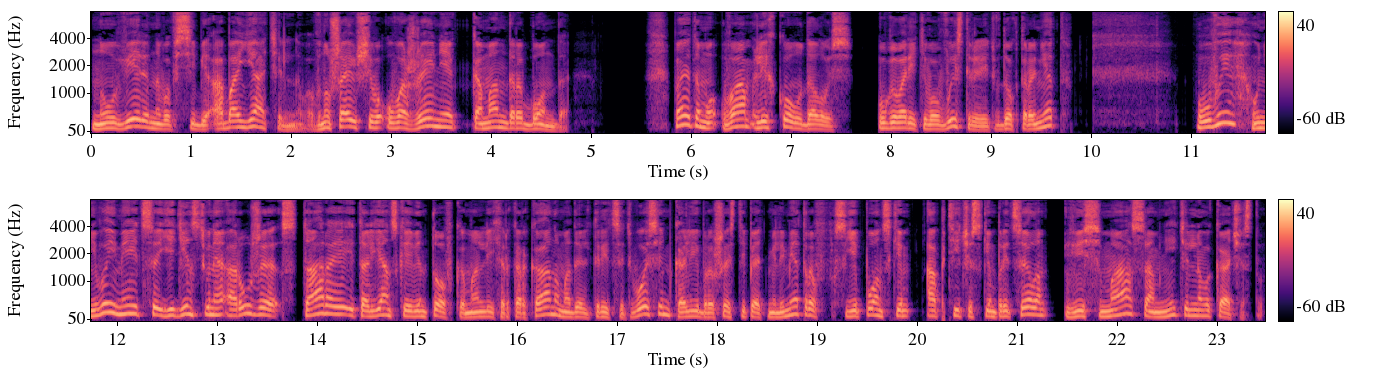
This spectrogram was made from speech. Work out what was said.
на уверенного в себе, обаятельного, внушающего уважение командора Бонда. Поэтому вам легко удалось уговорить его выстрелить в доктора Нет. Увы, у него имеется единственное оружие — старая итальянская винтовка Манлихер Каркану, модель 38, калибра 6,5 мм, с японским оптическим прицелом весьма сомнительного качества.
